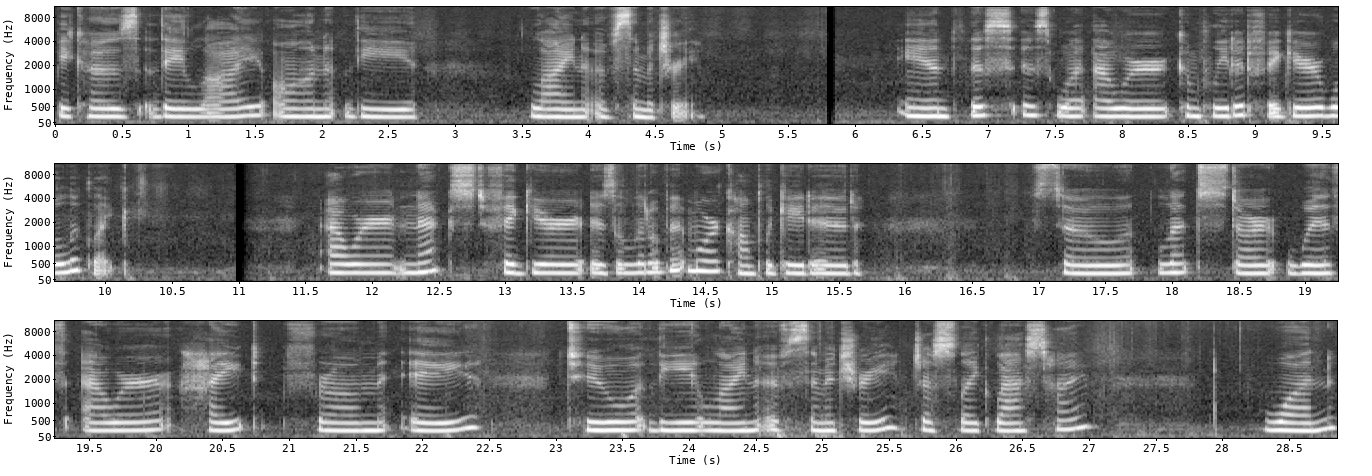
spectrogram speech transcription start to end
because they lie on the line of symmetry. And this is what our completed figure will look like. Our next figure is a little bit more complicated so let's start with our height from A to the line of symmetry, just like last time. One,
